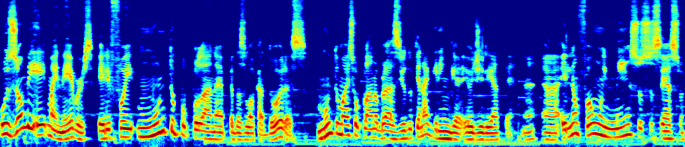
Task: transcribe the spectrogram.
o Zombie Ate My Neighbors, ele foi muito popular na época das locadoras, muito mais popular no Brasil do que na gringa, eu diria até, né? Ah, ele não foi um imenso sucesso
